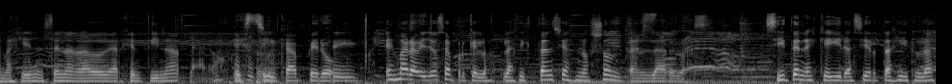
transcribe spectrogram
imagínense al lado de Argentina, es chica, pero es maravillosa porque las distancias no son tan largas. Sí tenés que ir a ciertas islas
